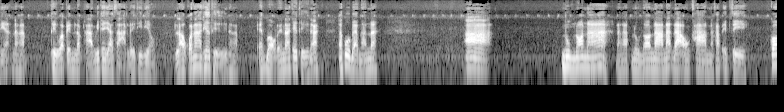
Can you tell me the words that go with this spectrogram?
เนี้ยนะครับ ถือว่าเป็นหลักฐานวิทยาศาสตร์เลยทีเดียว เราก็น่าเชื่อถือนะครับ แอดบอกเลยน่าเชื่อถือนะถ้าพูดแบบนั้นนะอ่าหนุ่มนอนนา นะครับ หนุ่มนอนนาณดาวองคารนะครับเอฟซีก็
